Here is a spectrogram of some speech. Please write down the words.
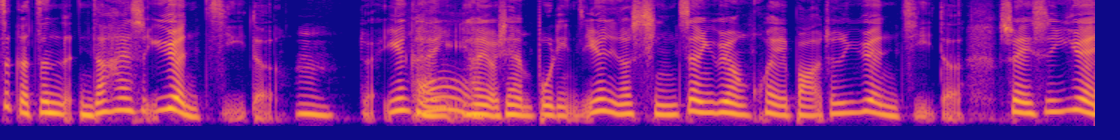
这个，真的，你知道它是院级的，嗯，对，因为可能哦可能有些人不理解，因为你说行政院汇报就是院级的，所以是院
